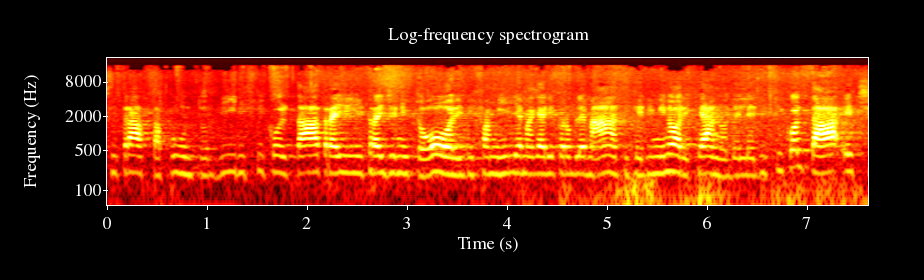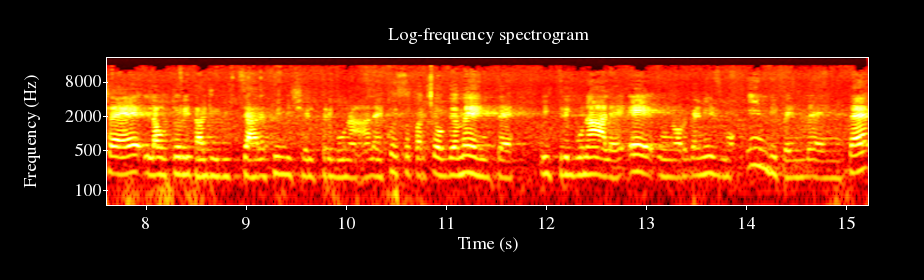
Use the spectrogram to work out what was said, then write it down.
si tratta appunto di difficoltà tra i, tra i, genitori, di famiglie magari problematiche, di minori che hanno delle difficoltà e c'è l'autorità giudiziaria, quindi c'è il tribunale. Questo perché ovviamente il tribunale è un organismo indipendente,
